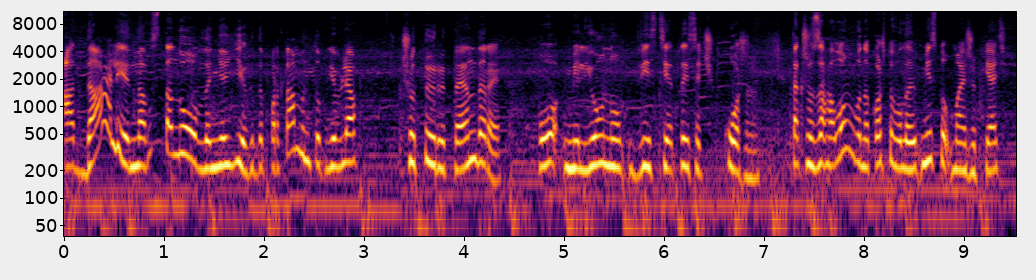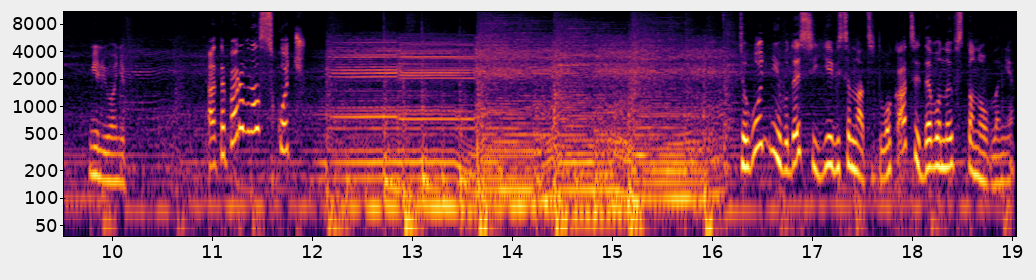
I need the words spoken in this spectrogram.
а далі на встановлення їх департамент об'являв чотири тендери по мільйону 200 тисяч кожен. Так що загалом вони коштували місту майже 5 мільйонів. А тепер в нас скотч. Сьогодні в Одесі є 18 локацій, де вони встановлені.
